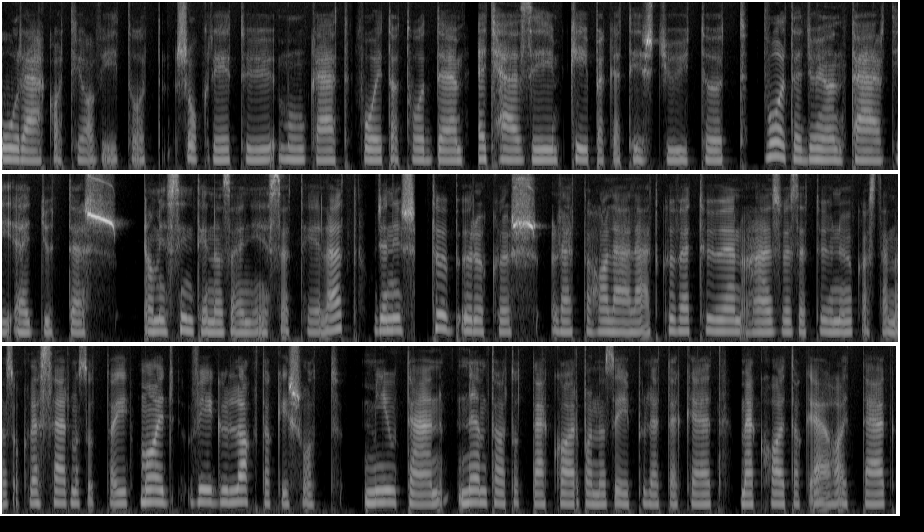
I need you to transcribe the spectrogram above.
órákat javított, sokrétű munkát folytatott, de egyházi képeket is gyűjtött. Volt egy olyan tárgyi együttes, ami szintén az enyészeté lett, ugyanis több örökös lett a halálát követően, a házvezetőnők, aztán azok leszármazottai, majd végül laktak is ott miután nem tartották karban az épületeket, meghaltak, elhagyták,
